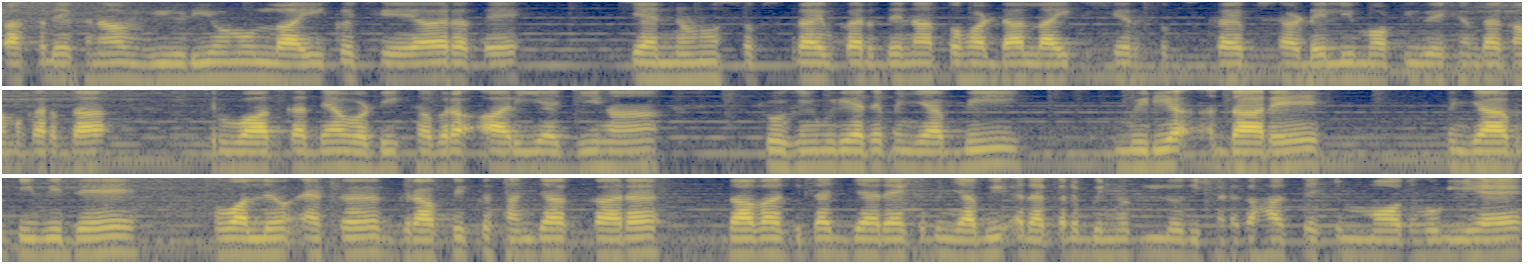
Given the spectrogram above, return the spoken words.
ਤੱਕ ਦੇਖਣਾ। ਵੀਡੀਓ ਨੂੰ ਲਾਈਕ ਸ਼ੇਅਰ ਅਤੇ ਚੈਨਲ ਨੂੰ ਸਬਸਕ੍ਰਾਈਬ ਕਰ ਦੇਣਾ। ਤੁਹਾਡਾ ਲਾਈਕ ਸ਼ੇਅਰ ਸਬਸਕ੍ਰਾਈਬ ਸਾਡੇ ਲਈ ਮੋਟੀਵੇਸ਼ਨ ਦਾ ਕੰਮ ਕਰਦਾ। ਸ਼ੁਰੂਆਤ ਕਰਦੇ ਹਾਂ। ਵੱਡੀ ਖਬਰ ਆ ਰਹੀ ਹੈ ਜੀ ਹਾਂ। ਸੋਸ਼ਲ ਮੀਡੀਆ ਤੇ ਪੰਜਾਬੀ ਮੀਡੀਆ ਅਦਾਰੇ ਪੰਜਾਬ ਟੀਵੀ ਦੇ ਹਵਾਲਿਓਂ ਇੱਕ ਗ੍ਰਾਫਿਕ ਸਾਂਝਾ ਕਰ ਦਾਵਾ ਕੀਤਾ ਜਾ ਰਿਹਾ ਹੈ ਕਿ ਪੰਜਾਬੀ ਅਦਾਕਾਰ ਬਿੰਨੂ ਢਿੱਲੋਂ ਦੀ ਸੜਕ ਹਾਦਸੇ 'ਚ ਮੌਤ ਹੋ ਗਈ ਹੈ।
